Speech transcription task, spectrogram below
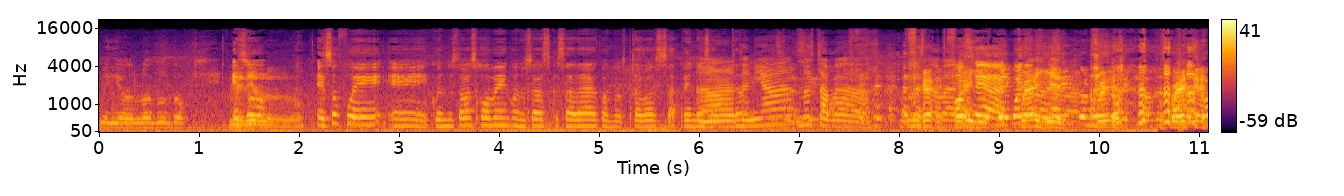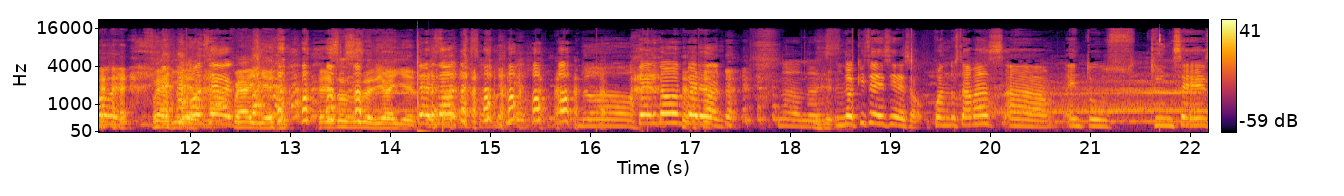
medio lo dudo. Medio Eso, eso fue eh, cuando estabas joven, cuando estabas casada, cuando estabas apenas No, ahorita? Ah, tenía, no estaba, no estaba. O sea, fue cuando- ayer. Fue, fue- fue ayer. O sea- fue ayer. Eso sucedió ayer. Perdón, no, perdón, perdón. no, no es. No quise decir eso. Cuando estabas ah, en tus 15,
